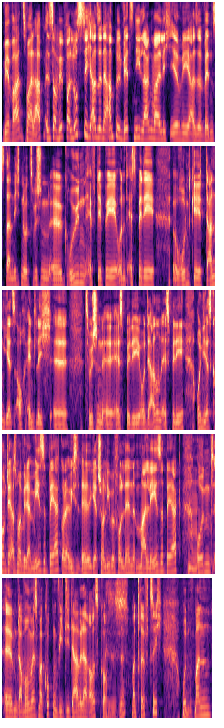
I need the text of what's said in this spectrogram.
wir warten es mal ab. Ist auf jeden Fall lustig. Also in der Ampel wird es nie langweilig irgendwie. Also wenn es dann nicht nur zwischen äh, Grünen, FDP und SPD rund geht, dann jetzt auch endlich äh, zwischen äh, SPD und der anderen SPD. Und jetzt kommt ja erstmal wieder Meseberg oder wie ich es äh, jetzt schon liebevoll nenne, Maleseberg. Und ähm, da wollen wir jetzt mal gucken, wie die da wieder rauskommen. Ne? Man trifft sich und man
